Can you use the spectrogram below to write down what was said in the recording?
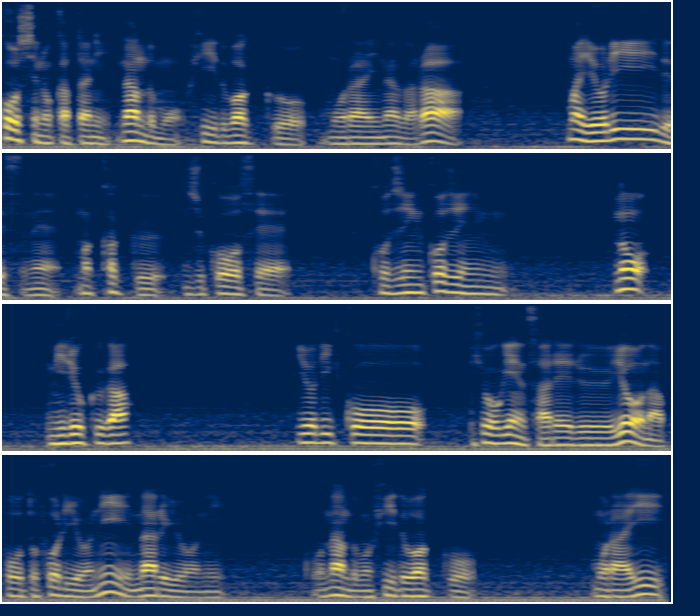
講師の方に何度もフィードバックをもらいながら、まあ、よりですね、まあ、各受講生個人個人の魅力がよりこう表現されるようなポートフォリオになるようにこう何度もフィードバックをもらい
